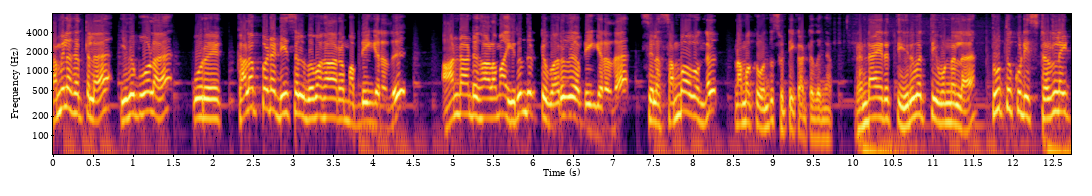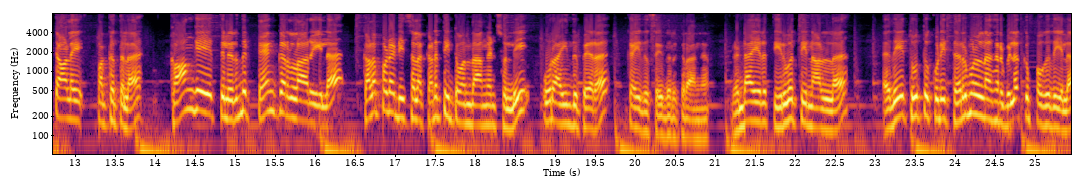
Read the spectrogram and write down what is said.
தமிழகத்துல இது போல ஒரு கலப்பட டீசல் விவகாரம் அப்படிங்கிறது ஆண்டாண்டு காலமா இருந்துட்டு வருது அப்படிங்கிறத சில சம்பவங்கள் நமக்கு வந்து சுட்டி காட்டுதுங்க ரெண்டாயிரத்தி இருபத்தி ஒண்ணுல தூத்துக்குடி ஸ்டெர்லைட் ஆலை பக்கத்துல காங்கேயத்திலிருந்து டேங்கர் லாரியில கலப்பட டீசலை கடத்திட்டு வந்தாங்கன்னு சொல்லி ஒரு ஐந்து பேரை கைது செய்திருக்கிறாங்க. ரெண்டாயிரத்தி இருபத்தி நாலில் அதே தூத்துக்குடி தெர்மல் நகர் விளக்கு பகுதியில்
